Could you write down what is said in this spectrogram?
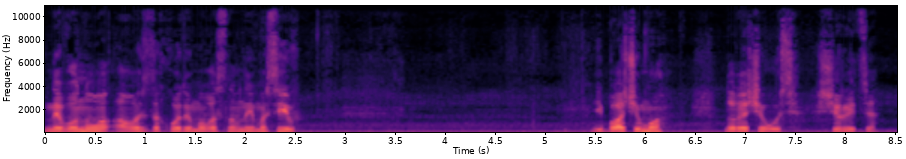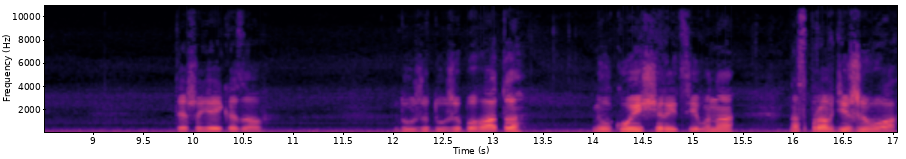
не воно, а ось заходимо в основний масів. І бачимо, до речі, ось щириця. Те, що я і казав. Дуже-дуже багато мілкої щириці. Вона насправді жива.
